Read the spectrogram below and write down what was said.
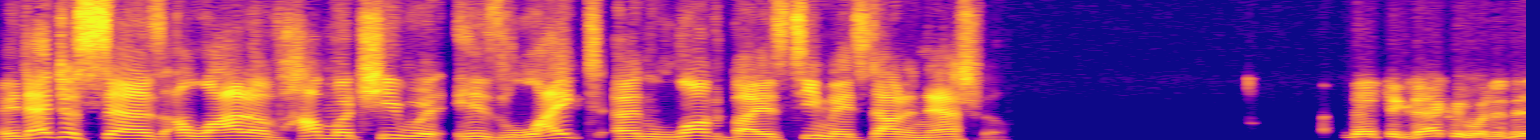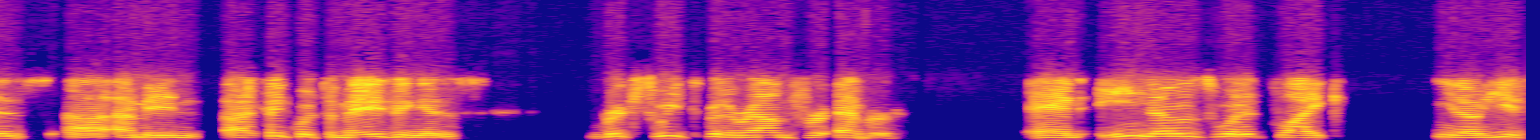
I mean, that just says a lot of how much he w- is liked and loved by his teammates down in Nashville. That's exactly what it is. Uh, I mean, I think what's amazing is Rick Sweet's been around forever, and he knows what it's like. You know, he has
